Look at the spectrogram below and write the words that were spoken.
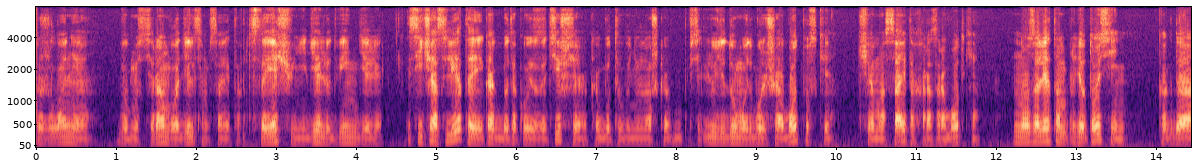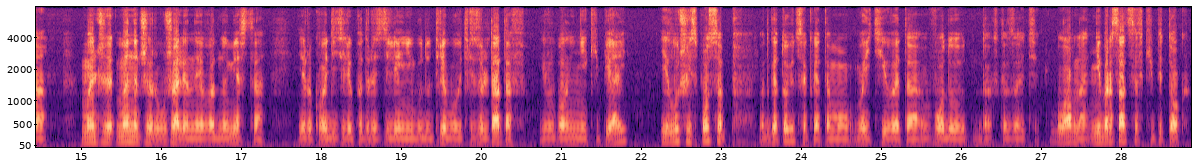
Желание веб-мастерам, владельцам сайтов. Предстоящую неделю, две недели. Сейчас лето и как бы такое затишье, как будто бы немножко люди думают больше об отпуске, чем о сайтах, разработке. Но за летом придет осень, когда менеджеры, ужаленные в одно место, и руководители подразделений будут требовать результатов и выполнения KPI. И лучший способ подготовиться к этому, войти в это в воду, так сказать, плавно, не бросаться в кипяток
